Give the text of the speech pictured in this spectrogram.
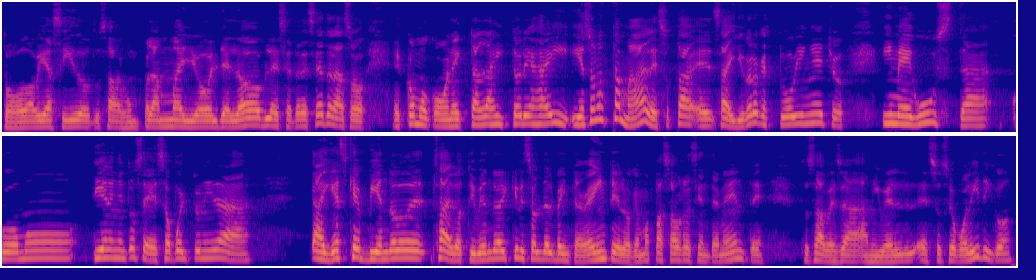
todo había sido, tú sabes, un plan mayor de Loble, etcétera, etcétera. es como conectan las historias ahí. Y eso no está mal, eso está, eh, ¿sabes? Yo creo que estuvo bien hecho. Y me gusta cómo tienen entonces esa oportunidad. Ahí es que viéndolo, de, ¿sabes? Lo estoy viendo del crisol del 2020 y lo que hemos pasado recientemente, tú sabes, a nivel eh, sociopolítico.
